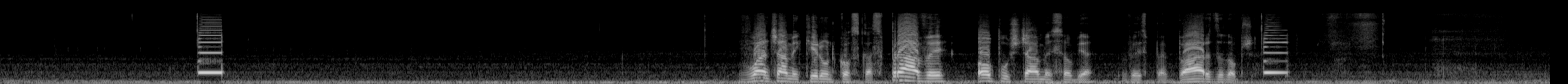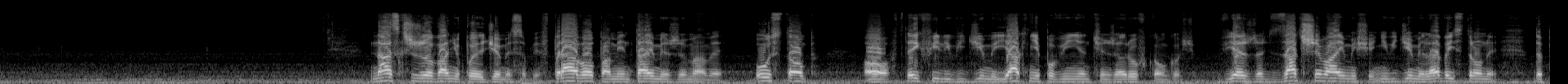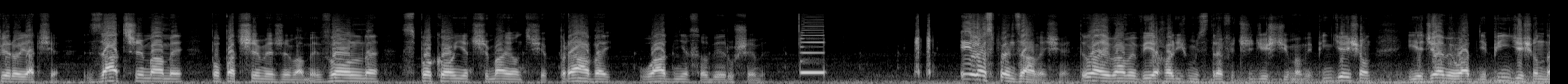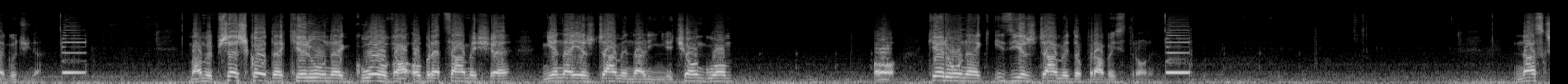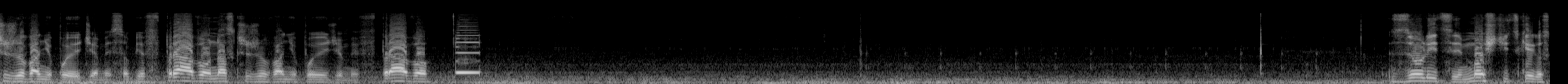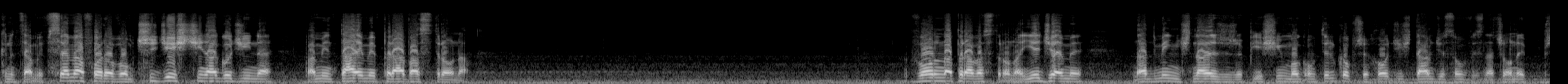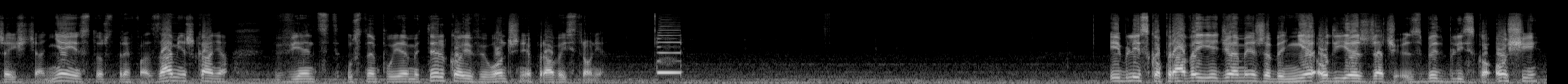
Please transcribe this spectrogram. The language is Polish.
Włączamy kierunkowskaz prawy, opuszczamy sobie wyspę. Bardzo dobrze. Na skrzyżowaniu pojedziemy sobie w prawo. Pamiętajmy, że mamy ustąp. O, w tej chwili widzimy, jak nie powinien ciężarówką gość wjeżdżać. Zatrzymajmy się, nie widzimy lewej strony. Dopiero jak się zatrzymamy, popatrzymy, że mamy wolne. Spokojnie, trzymając się prawej, ładnie sobie ruszymy. I rozpędzamy się. Tutaj mamy, wyjechaliśmy z strefy 30, mamy 50. Jedziemy ładnie 50 na godzinę. Mamy przeszkodę, kierunek, głowa, obracamy się, nie najeżdżamy na linię ciągłą. O, kierunek i zjeżdżamy do prawej strony. Na skrzyżowaniu pojedziemy sobie w prawo, na skrzyżowaniu pojedziemy w prawo. z ulicy Mościckiego skręcamy w semaforową 30 na godzinę. Pamiętajmy, prawa strona. Wolna prawa strona. Jedziemy. Nadmienić należy, że piesi mogą tylko przechodzić tam, gdzie są wyznaczone przejścia. Nie jest to strefa zamieszkania, więc ustępujemy tylko i wyłącznie prawej stronie. i blisko prawej jedziemy, żeby nie odjeżdżać zbyt blisko osi.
